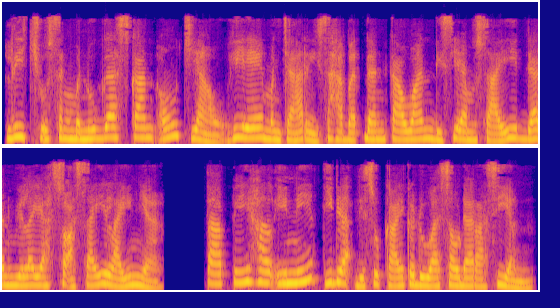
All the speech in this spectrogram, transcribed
Li Chuseng menugaskan Ong Chiao Hie mencari sahabat dan kawan di Siam Sai dan wilayah Soasai lainnya. Tapi hal ini tidak disukai kedua saudara Sian.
